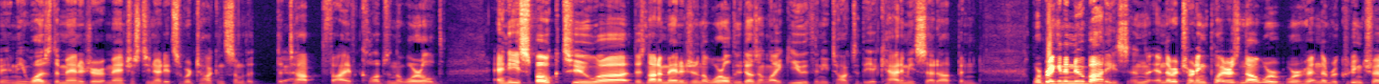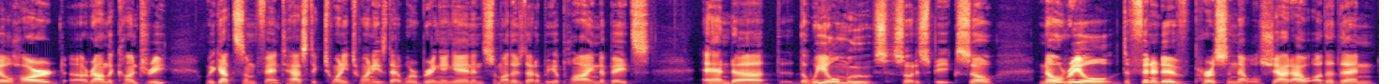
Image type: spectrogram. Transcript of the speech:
and he was the manager at Manchester United. So we're talking some of the, the yeah. top five clubs in the world and he spoke to uh, there's not a manager in the world who doesn't like youth and he talked to the academy setup and we're bringing in new bodies and, and the returning players know we're, we're hitting the recruiting trail hard uh, around the country we got some fantastic 2020s that we're bringing in and some others that'll be applying to Bates and uh, the, the wheel moves so to speak. So no real definitive person that will shout out other than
